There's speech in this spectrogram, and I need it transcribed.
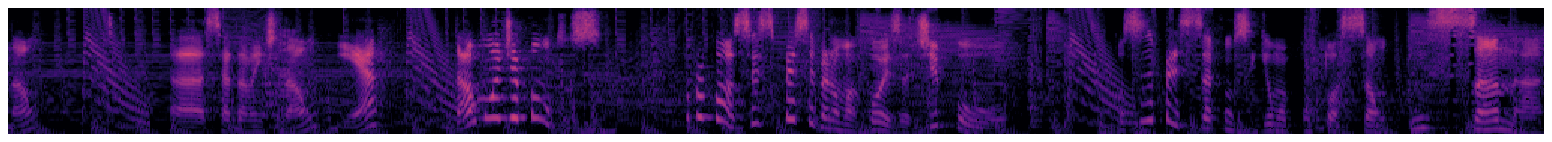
não. Uh, certamente não. Yeah. Dá um monte de pontos. Propósito, vocês perceberam uma coisa? Tipo, você precisa conseguir uma pontuação insana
